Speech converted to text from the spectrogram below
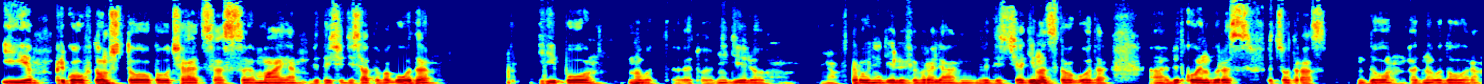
И прикол в том, что получается с мая 2010 года и по ну вот эту неделю, вторую неделю февраля 2011 года а, биткоин вырос в 500 раз до 1 доллара.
